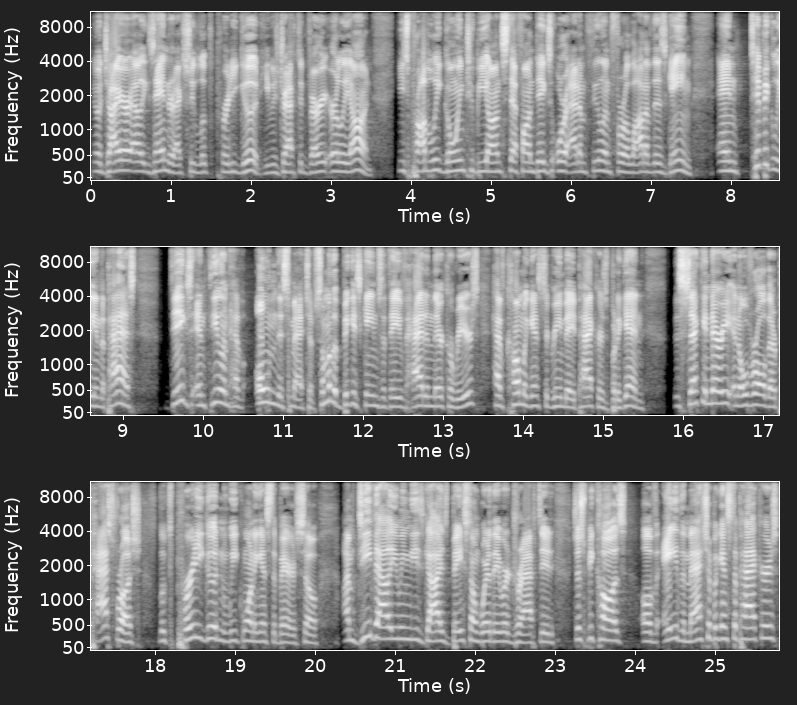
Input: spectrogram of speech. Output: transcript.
you know, Jaire Alexander actually looked pretty good. He was drafted very early on. He's probably going to be on Stefon Diggs or Adam Thielen for a lot of this game. And typically in the past, Diggs and Thielen have owned this matchup. Some of the biggest games that they've had in their careers have come against the Green Bay Packers. But again, the secondary and overall their pass rush looked pretty good in week one against the Bears. So I'm devaluing these guys based on where they were drafted just because of A, the matchup against the Packers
